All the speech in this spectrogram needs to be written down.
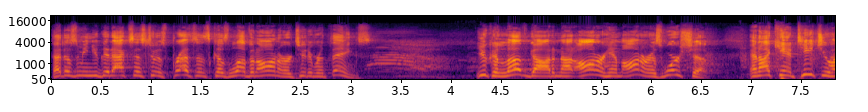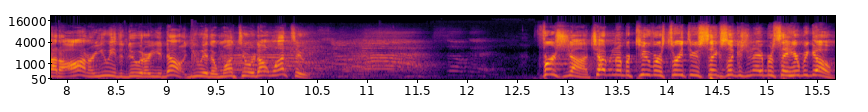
That doesn't mean you get access to his presence because love and honor are two different things. You can love god and not honor him. Honor is worship. And i can't teach you how to honor. You either do it or you don't. You either want to or don't want to. First John, chapter number two, verse three through six. Look at your neighbor say, Here we go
